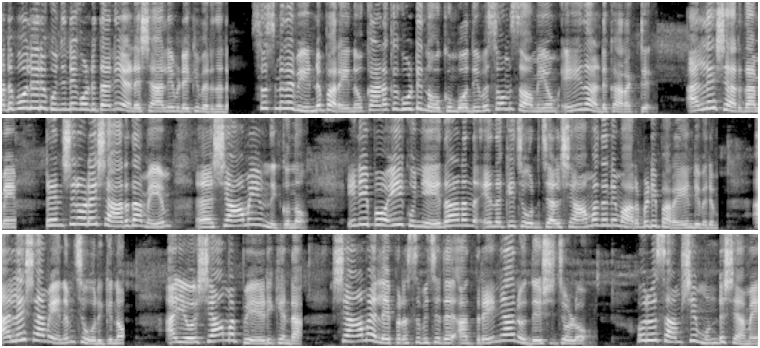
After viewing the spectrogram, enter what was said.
അതുപോലെ ഒരു കുഞ്ഞിനെ കൊണ്ട് തന്നെയാണ് ശാലിനി ഇവിടേക്ക് വരുന്നത്. സുസ്മിത വീണ്ടും പറയുന്നു കണക്ക് കൂട്ടി നോക്കുമ്പോൾ ദിവസവും സമയവും ഏതാണ്ട് കറക്റ്റ് അല്ലേ ശാരദാമേ? ടെൻഷനോടെ ശാരദാമയും ശ്യാമയും നിൽക്കുന്നു. ഇനിയിപ്പോ ഈ കുഞ്ഞ് ഏതാണെന്ന് എന്നൊക്കെ ചോദിച്ചാൽ ശ്യാമ തന്നെ മറുപടി പറയേണ്ടി വരും. അല്ലേ ശ്യാമയെന്നും ചോദിക്കുന്നു. അയ്യോ ശ്യാമ പേടിക്കണ്ട. ശ്യാമല്ലേ പ്രസവിച്ചത്? അത്രേ ഞാൻ ഉദ്ദേശിച്ചുള്ളൂ. ഒരു സംശയമുണ്ട് ശ്യാമേ.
